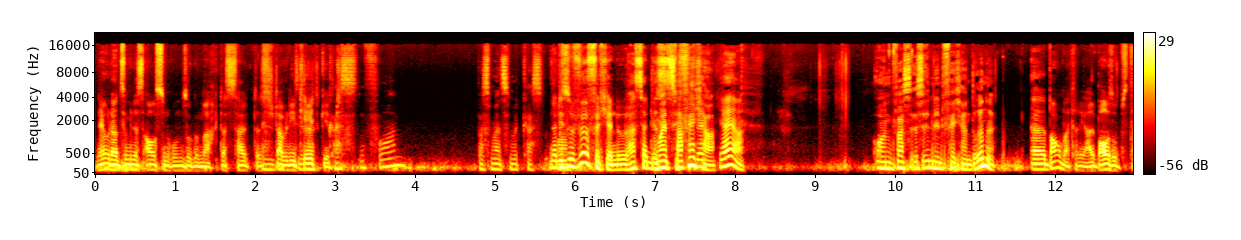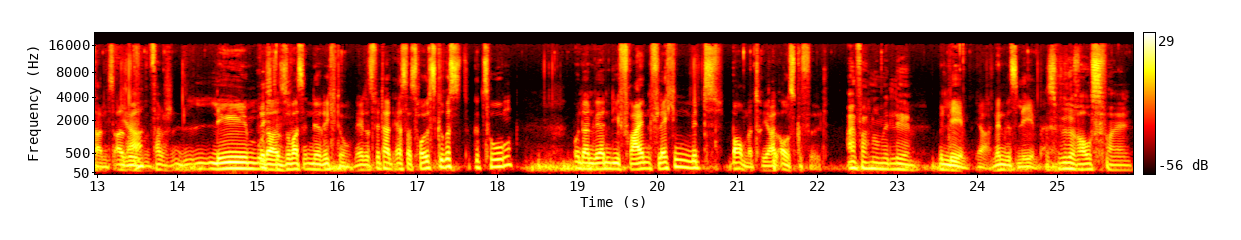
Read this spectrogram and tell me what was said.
Ne? Oder zumindest außenrum so gemacht, dass halt das Stabilität gibt. Kastenform? Was meinst du mit Kastenform? Na, diese Würfelchen, du hast ja meinst die Fächer? Ja, ja. Und was ist in den Fächern drinne? Äh, Baumaterial, Bausubstanz, also Ja. Lehm oder Richtig. sowas in der Richtung. Ne, das wird halt erst das Holzgerüst gezogen und dann werden die freien Flächen mit Baumaterial ausgefüllt. Einfach nur mit Lehm. Mit Lehm, ja, nennen wir es Lehm. Es würde rausfallen.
